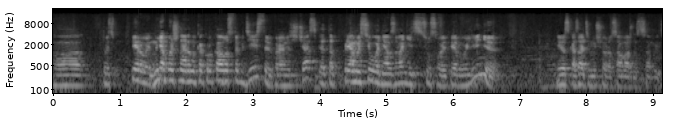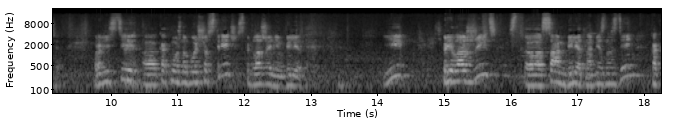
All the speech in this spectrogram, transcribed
То есть первый, ну я больше, наверное, как руководство к действию прямо сейчас, это прямо сегодня обзвонить всю свою первую линию и рассказать им еще раз о важности события. Провести э, как можно больше встреч с предложением билетов и приложить э, сам билет на бизнес-день как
